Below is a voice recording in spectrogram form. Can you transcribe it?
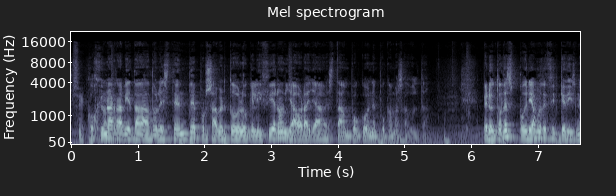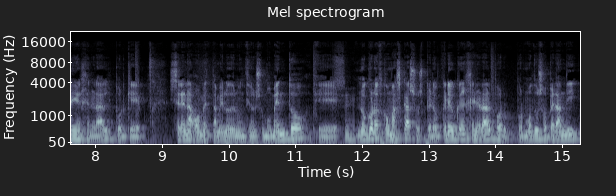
sí. Cogió una rabieta de adolescente por saber todo lo que le hicieron y ahora ya está un poco en época más adulta. Pero entonces podríamos decir que Disney en general, porque Selena Gómez también lo denunció en su momento, eh, no conozco más casos, pero creo que en general por, por modus operandi...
